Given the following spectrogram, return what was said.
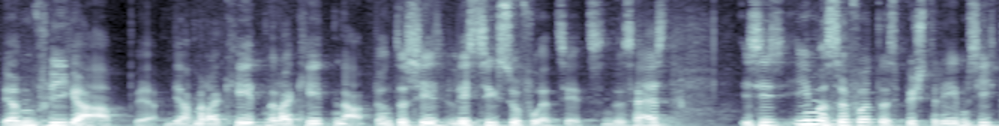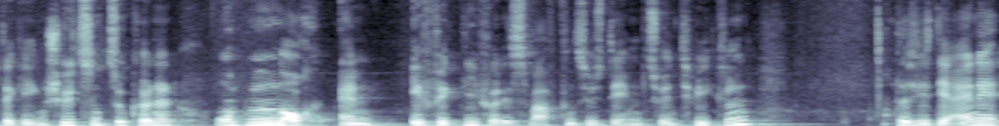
wir haben Fliegerabwehr. Wir haben Raketen, Raketenabwehr. Und das lässt sich so fortsetzen. Das heißt, es ist immer sofort das Bestreben, sich dagegen schützen zu können und noch ein effektiveres Waffensystem zu entwickeln. Das ist eine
